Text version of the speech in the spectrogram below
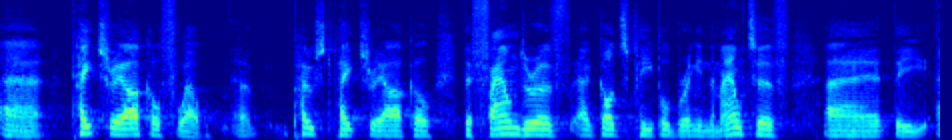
uh, patriarchal, well, uh, post patriarchal, the founder of uh, God's people, bringing them out of uh, the uh,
